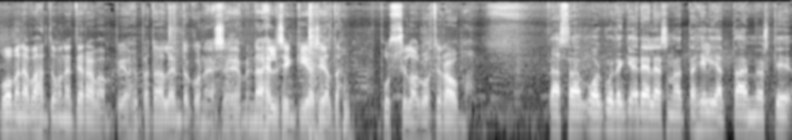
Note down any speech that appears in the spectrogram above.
huomenna vähän tuommoinen terävämpi ja hypätään lentokoneeseen ja mennään Helsinkiin ja sieltä pussilla kohti Raumaa. Tässä voi kuitenkin edelleen sanoa, että hiljattain myöskin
